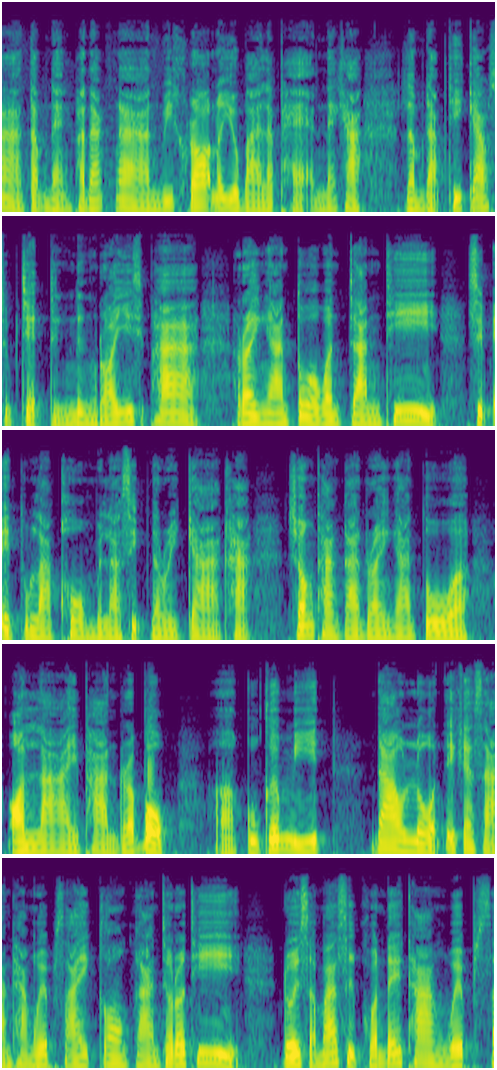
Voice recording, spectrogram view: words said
5 ตำแหน่งพนักงานวิเคราะห์นโยบายและแผนนะคะลำดับที่ 97 ถึง 125 รายงานตัววันจันทร์ที่ 11 ตุลาคมเวลา 10 นาฬิกาค่ะ ช่องทางการรายงานตัวออนไลน์ผ่านระบบ Google Meet ดาวน์โหลดเอกสารทางเว็บไซต์กองการเจ้าหน้าที่ โดยสามารถสืบค้นได้ทางเว็บไซ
